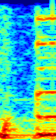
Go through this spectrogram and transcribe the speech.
Good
